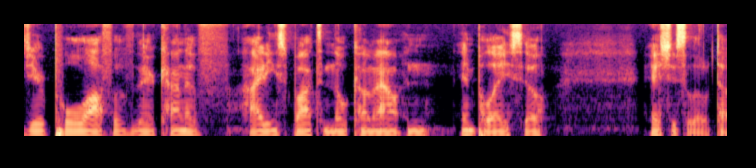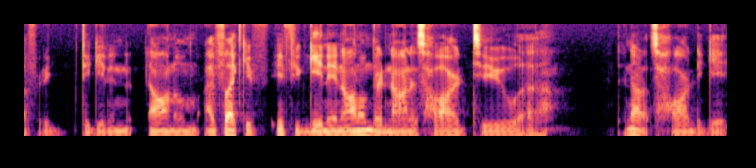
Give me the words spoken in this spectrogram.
deer pull off of their kind of hiding spots and they'll come out and and play. So it's just a little tougher to to get in on them. I feel like if if you get in on them, they're not as hard to uh, they're not as hard to get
